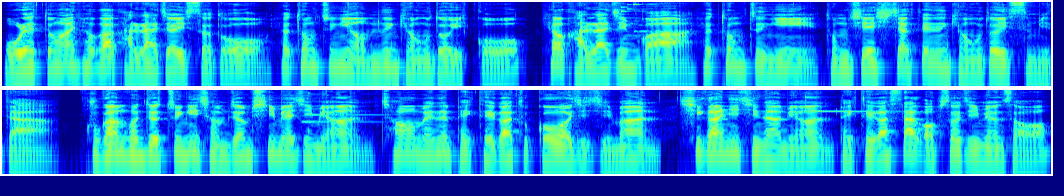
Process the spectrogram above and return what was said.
오랫동안 혀가 갈라져 있어도 혀통증이 없는 경우도 있고 혀 갈라짐과 혀통증이 동시에 시작되는 경우도 있습니다. 구강 건조증이 점점 심해지면 처음에는 백태가 두꺼워지지만 시간이 지나면 백태가 싹 없어지면서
